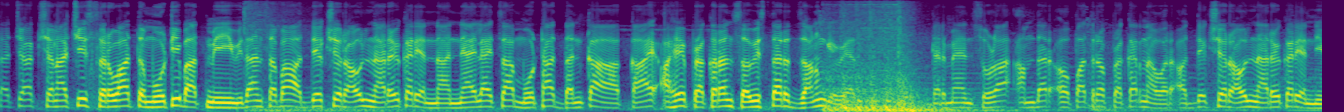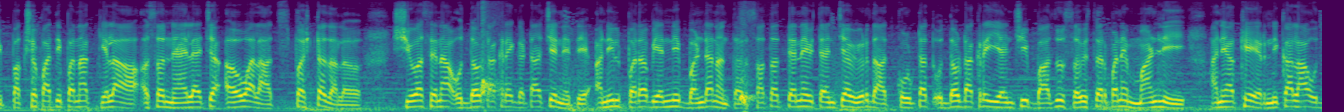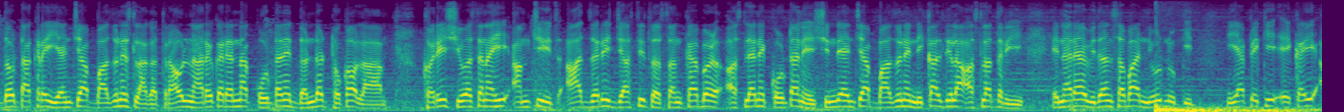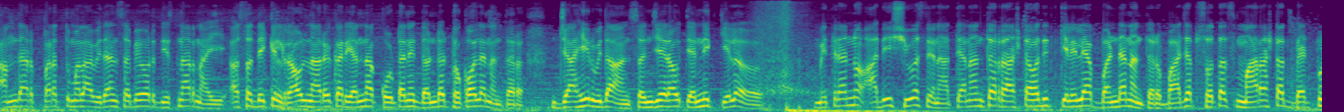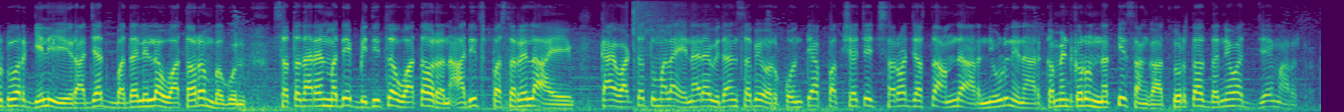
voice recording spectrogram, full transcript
आत्ताच्या क्षणाची सर्वात मोठी बातमी विधानसभा अध्यक्ष राहुल नार्वेकर यांना न्यायालयाचा मोठा दणका. काय आहे प्रकरण? सविस्तर जाणून घेऊयात. दरम्यान सोळा आमदार अपात्र प्रकरणावर अध्यक्ष राहुल नार्वेकर यांनी पक्षपातीपणा केला असं न्यायालयाच्या अहवालात स्पष्ट झालं. शिवसेना उद्धव ठाकरे गटाचे नेते अनिल परब यांनी बंडानंतर सातत्याने त्यांच्या विरोधात कोर्टात उद्धव ठाकरे यांची बाजू सविस्तरपणे मांडली आणि अखेर निकाल हा उद्धव ठाकरे यांच्या बाजूनेच लागत राहुल नार्वेकर यांना कोर्टाने दंड ठोकावला. खरी शिवसेना ही आमचीच आज जरी जास्तीचं संख्याबळ असल्याने कोर्टाने शिंदे यांच्या बाजूने निकाल दिला असला तरी येणाऱ्या विधानसभा निवडणुकीत यापैकी एकही आमदार परत तुम्हाला विधानसभेवर दिसणार नाही असं देखील राहुल नार्वेकर यांना कोर्टाने दंड ठोकावल्यानंतर जाहीर विधान संजय राऊत यांनी केलं. मित्रांनो आधी शिवसेना त्यानंतर राष्ट्रवादीत केलेल्या बंडानंतर भाजप स्वतःच महाराष्ट्रात बॅटफुटवर गेली राज्यात बदललेलं वातावरण बघून सत्ताधाऱ्यांमध्ये भीतीचं वातावरण आधीच पसरलेलं आहे. काय वाटतं तुम्हाला येणाऱ्या विधानसभेवर कोणत्या पक्षाचे सर्वात जास्त आमदार निवडून येणार? कमेंट करून नक्की सांगा. तुर्तास धन्यवाद. जय महाराष्ट्र.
